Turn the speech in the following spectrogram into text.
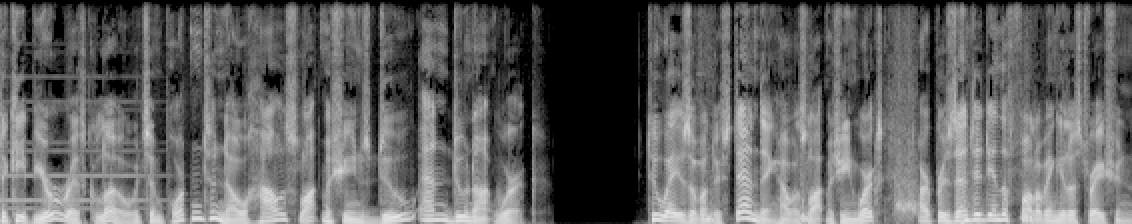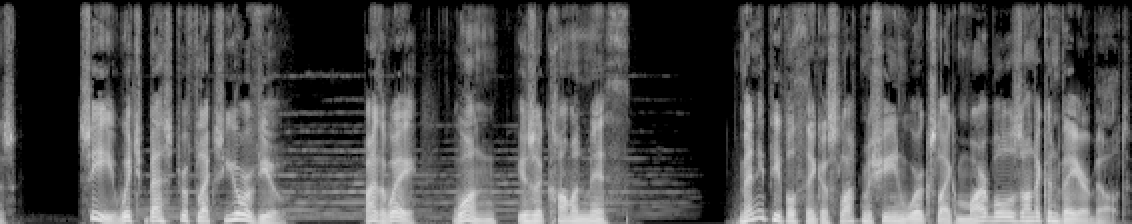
To keep your risk low, it's important to know how slot machines do and do not work. Two ways of understanding how a slot machine works are presented in the following illustrations. See which best reflects your view. By the way, one is a common myth. Many people think a slot machine works like marbles on a conveyor belt.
